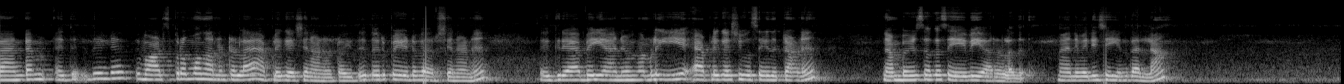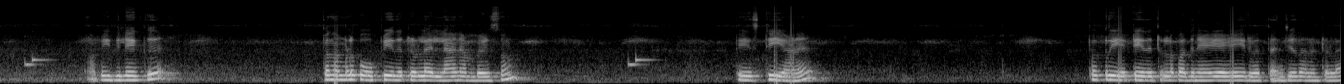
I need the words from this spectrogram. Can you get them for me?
റാൻഡം ഇത് ഇതിന്റെ വാട്സ് പ്രൊമോ എന്ന് പറഞ്ഞിട്ടുള്ള ആപ്ലിക്കേഷൻ ആണ് കേട്ടോ ഇത്. ഇതൊരു പെയ്ഡ് വെർഷനാണ് ഗ്രാബ് ചെയ്യാനും നമ്മൾ ഈ ആപ്ലിക്കേഷൻ യൂസ് ചെയ്തിട്ടാണ് നമ്പേഴ്സൊക്കെ സേവ് ചെയ്യാറുള്ളത്. മാനുവലി ചെയ്യുന്നതല്ല. അപ്പോൾ ഇതിലേക്ക് ഇപ്പം നമ്മൾ കോപ്പി ചെയ്തിട്ടുള്ള എല്ലാ നമ്പേഴ്സും പേസ്റ്റ് ചെയ്യാണ്. ഇപ്പോൾ ക്രിയേറ്റ് ചെയ്തിട്ടുള്ള പതിനേഴ് ഏഴ് ഇരുപത്തഞ്ച് എന്ന് പറഞ്ഞിട്ടുള്ള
